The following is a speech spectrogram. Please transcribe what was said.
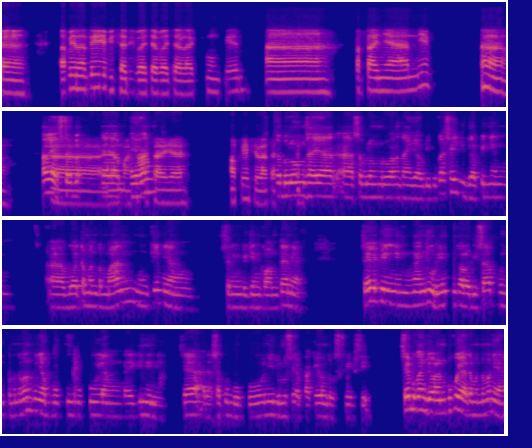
Eh, tapi nanti bisa dibaca-baca lagi mungkin. Eh, pertanyaannya, Oke, Pak masuk Yohan, saya. Oke, silakan. sebelum saya eh, sebelum ruang tanya jawab dibuka, saya juga ingin eh, buat teman-teman mungkin yang sering bikin konten ya, saya ingin nganjurin kalau bisa punya teman-teman punya buku-buku yang kayak gini nih. Saya ada satu buku ini dulu saya pakai untuk skripsi. Saya bukan jualan buku ya teman-teman ya.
